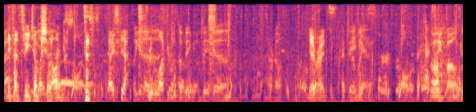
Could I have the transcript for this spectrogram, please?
on. They've had three you jump let them showdowns. in Fall Guys. Yeah, ex- yeah. We get We're the lucky ones. a big, a big, uh, I don't know, Yeah, right? big Pepe Yeah, like- hand for, for all of the hacks Oh. in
